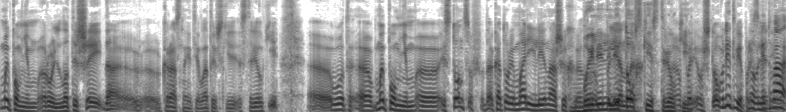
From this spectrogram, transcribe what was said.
мы помним роль латышей, да, э, красные эти латышские стрелки, Э, вот, э, мы помним э, эстонцев, да, которые морили наших э, Были ли пленных. литовские стрелки? Э, Что в Литве Ну, происходило? Литва,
